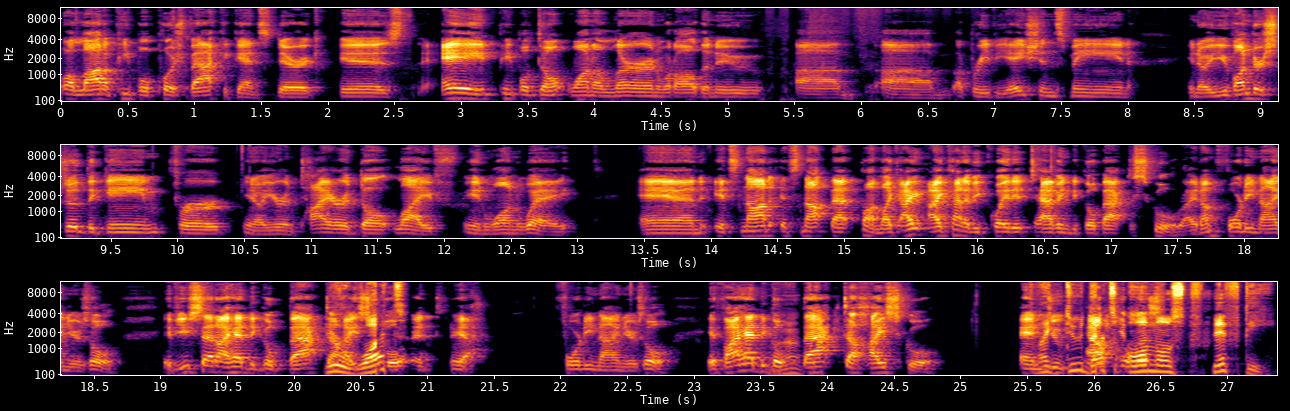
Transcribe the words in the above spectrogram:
a lot of people push back against, Derek, is a people don't want to learn what all the new um, um, abbreviations mean. You know, you've understood the game for you know your entire adult life in one way, and it's not it's not that fun. Like I, I kind of equate it to having to go back to school. Right, I'm 49 years old. If you said I had to go back to You're high what? school, and yeah, 49 years old. If I had to go Wow. back to high school and Like, do dude, that's almost 50.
